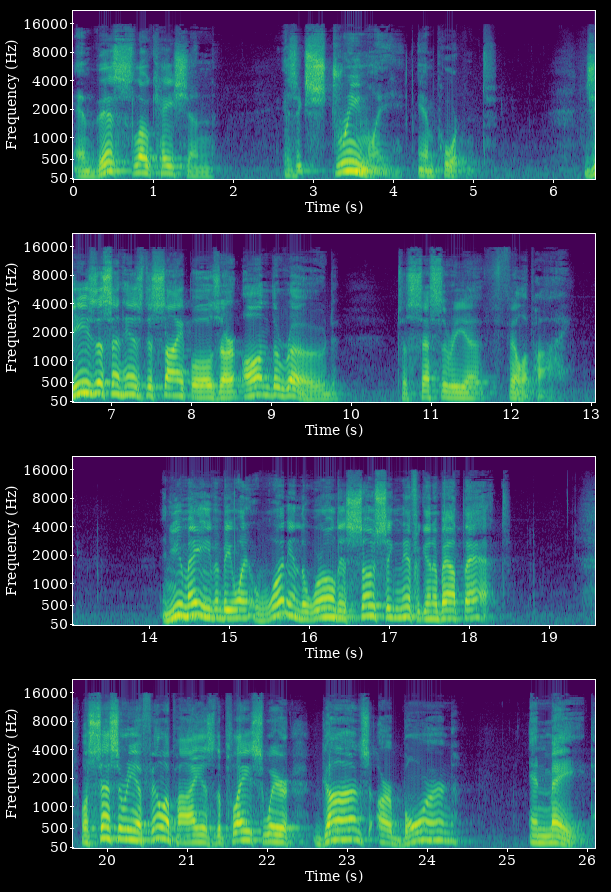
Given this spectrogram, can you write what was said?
And this location is extremely important. Jesus and his disciples are on the road to Caesarea Philippi. And you may even be wondering, what in the world is so significant about that? Well, Caesarea Philippi is the place where gods are born and made.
